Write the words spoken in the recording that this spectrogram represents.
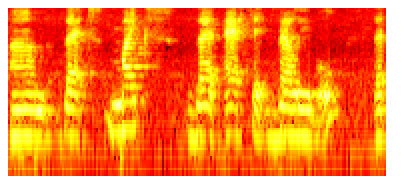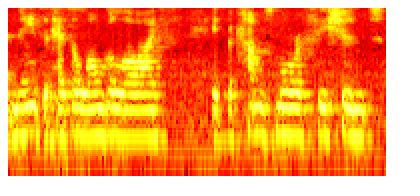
um, that makes that asset valuable. That means it has a longer life, it becomes more efficient,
